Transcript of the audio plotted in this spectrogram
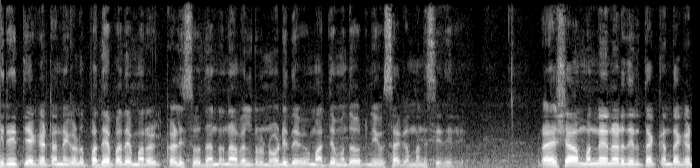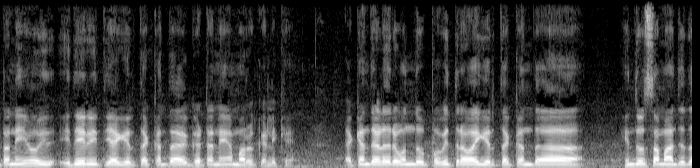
ಈ ರೀತಿಯ ಘಟನೆಗಳು ಪದೇ ಪದೇ ಮರುಕಳಿಸುವುದನ್ನು ನಾವೆಲ್ಲರೂ ನೋಡಿದ್ದೇವೆ, ಮಾಧ್ಯಮದವರು ನೀವು ಸಹ ಗಮನಿಸಿದ್ದೀರಿ. ಪ್ರಾಯಶಃ ಮೊನ್ನೆ ನಡೆದಿರ್ತಕ್ಕಂಥ ಘಟನೆಯು ಇದೇ ರೀತಿಯಾಗಿರ್ತಕ್ಕಂಥ ಘಟನೆಯ ಮರುಕಳಿಕೆ. ಯಾಕಂತ ಹೇಳಿದ್ರೆ ಒಂದು ಪವಿತ್ರವಾಗಿರ್ತಕ್ಕಂಥ ಹಿಂದೂ ಸಮಾಜದ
